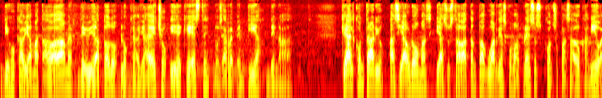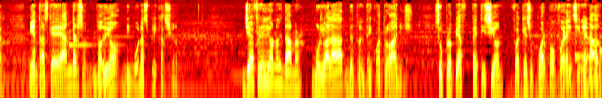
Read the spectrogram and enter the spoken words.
dijo que había matado a Dahmer debido a todo lo que había hecho y de que éste no se arrepentía de nada. Que al contrario hacía bromas y asustaba tanto a guardias como a presos con su pasado caníbal, mientras que de Anderson no dio ninguna explicación. Jeffrey Lionel Dahmer murió a la edad de 34 años, su propia petición fue que su cuerpo fuera incinerado,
